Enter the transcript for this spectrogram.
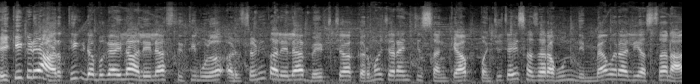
एकीकडे आर्थिक डबगाईला आलेल्या स्थितीमुळे अडचणीत आलेल्या बेस्टच्या कर्मचाऱ्यांची संख्या पंचेचाळीस हजाराहून निम्म्यावर आली असताना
